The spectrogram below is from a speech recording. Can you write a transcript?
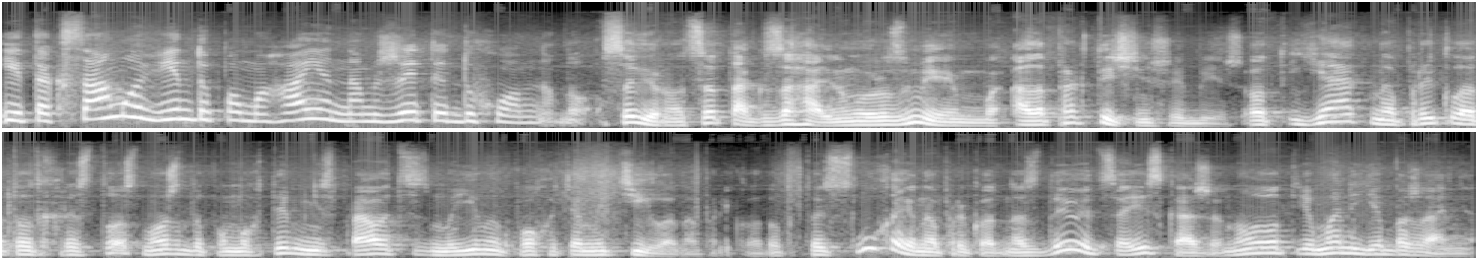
і так само Він допомагає нам жити духовно. Ну, все вірно, це так, загально ми розуміємо, але практичніше більш. От як, наприклад, от Христос може допомогти мені справитися з моїми похотями тіла, наприклад. От хтось слухає, наприклад, нас дивиться і скаже: ну от у мене є бажання.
